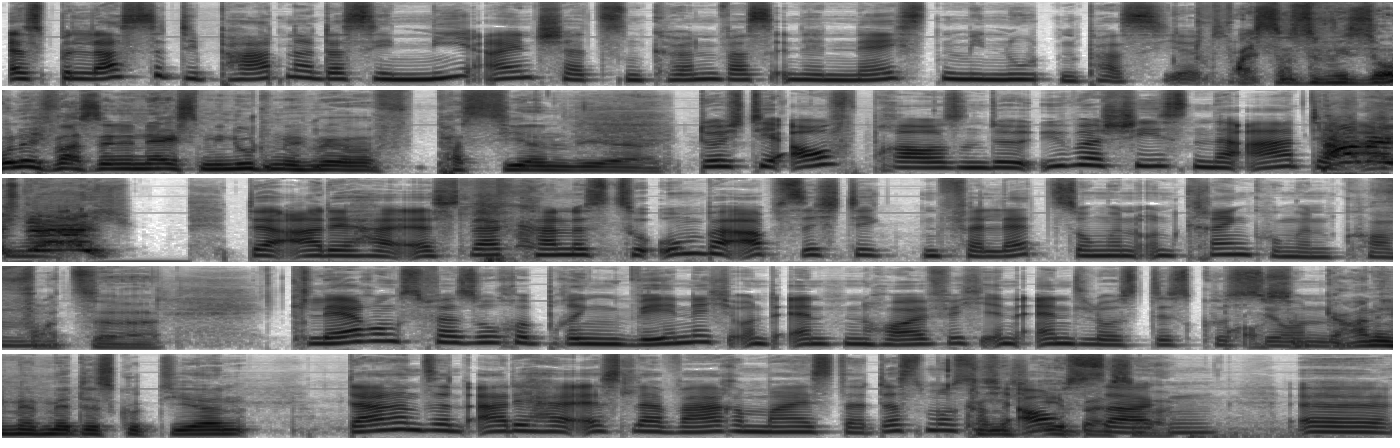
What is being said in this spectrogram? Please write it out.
Es belastet die Partner, dass sie nie einschätzen können, was in den nächsten Minuten passiert. Ich weiß doch sowieso nicht, was in den nächsten Minuten mit mir passieren wird. Durch die aufbrausende, überschießende Art der, Hab ich nicht! der ADHSler kann es zu unbeabsichtigten Verletzungen und Kränkungen kommen. Fotze, Klärungsversuche bringen wenig und enden häufig in brauchst Endlosdiskussionen. gar nicht mit mir diskutieren. Darin sind ADHSler wahre Meister. Das muss Kann ich ich auch eh sagen. Äh,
